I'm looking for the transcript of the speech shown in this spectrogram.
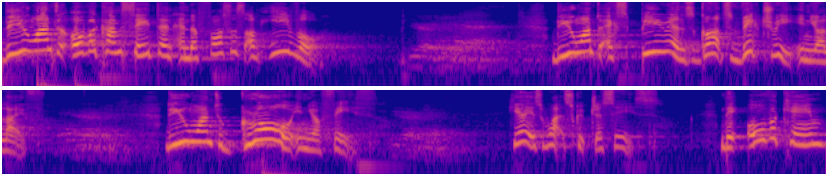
Do you want to overcome Satan and the forces of evil? Yes. Do you want to experience God's victory in your life? Do you want to grow in your faith? Here is what scripture says They overcame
